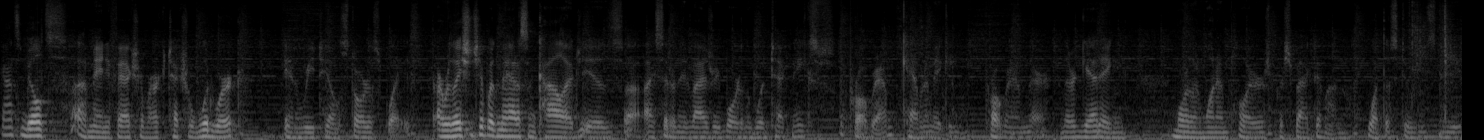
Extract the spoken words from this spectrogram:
Wisconsin built a manufacturer of architectural woodwork and retail store displays. Our relationship with Madison College is, uh, I sit on the advisory board of the Wood Techniques program, cabinet making program there. They're getting more than one employer's perspective on what the students need.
